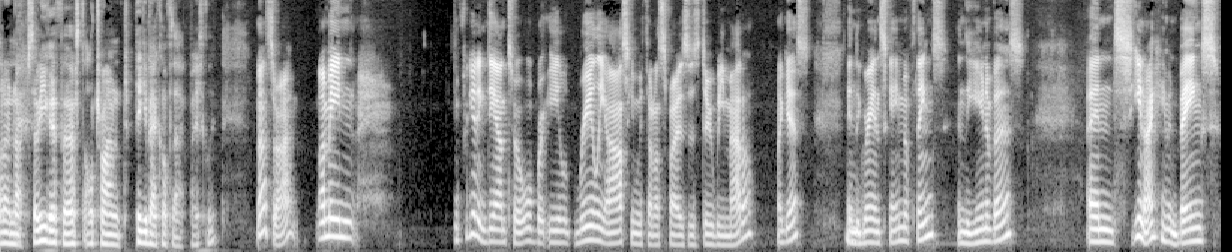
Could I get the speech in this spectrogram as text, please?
I don't know. So you go first. I'll try and piggyback off that, basically. That's all right. I mean, if we're getting down to it, what we're really asking with it, I suppose, is do we matter? I guess, in the Mm. grand scheme of things, in the universe. And, you know, human beings,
